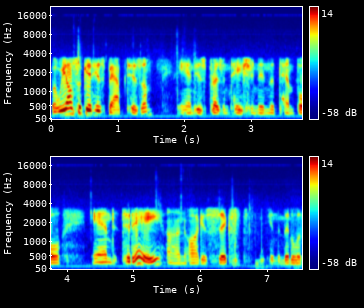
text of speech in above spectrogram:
But we also get his baptism and his presentation in the temple. And today, on August 6th, in the middle of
